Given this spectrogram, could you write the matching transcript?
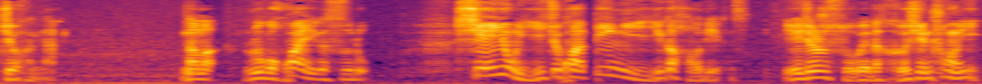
就很难。那么，如果换一个思路，先用一句话定义一个好点子，也就是所谓的核心创意，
